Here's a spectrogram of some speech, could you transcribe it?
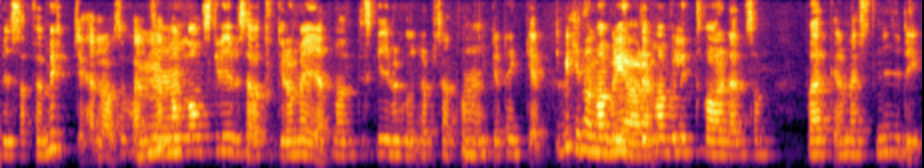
visa för mycket heller av sig själv. Så Mm. att om någon skriver så här, vad tycker du om mig? Att man inte skriver 100% vad man Mm. tycker och tänker. Vilket Man, man, vill borde inte, göra. man vill inte vara den som verkar mest needy.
